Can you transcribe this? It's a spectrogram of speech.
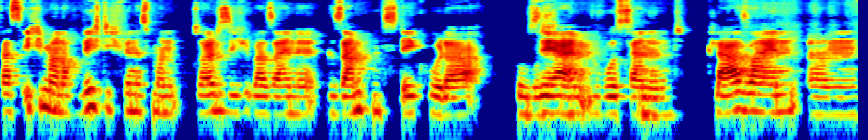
was ich immer noch wichtig finde, ist, man sollte sich über seine gesamten Stakeholder sehr im Bewusstsein mhm. und klar sein. Ähm,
